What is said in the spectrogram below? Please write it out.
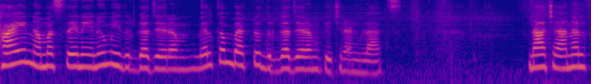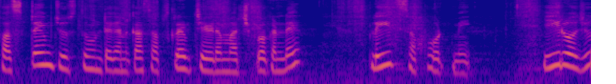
హాయ్ నమస్తే నేను మీ Durga welcome back to Durga Jayaram kitchen and blogs నా ఛానల్ ఫస్ట్ టైం చూస్తూ ఉంటే కనుక సబ్స్క్రైబ్ చేయడం మర్చిపోకండి. ప్లీజ్ సపోర్ట్ మీ. ఈరోజు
